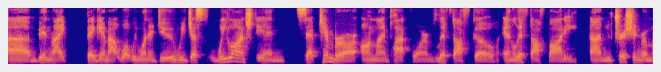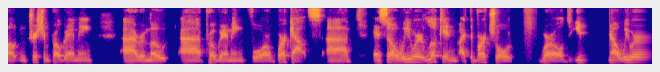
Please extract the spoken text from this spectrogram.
uh, been like thinking about what we want to do. We just, we launched in September our online platform, Lift Off Go and Lift Off Body, uh, nutrition, remote nutrition programming, uh, remote uh, programming for workouts. Uh, and so we were looking at the virtual world. You know, we were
